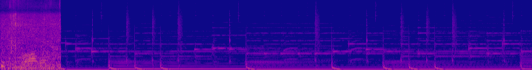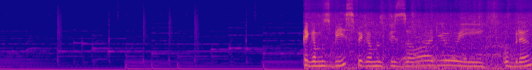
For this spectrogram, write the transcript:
Que foda. Pegamos bis, pegamos bisório e o branco.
